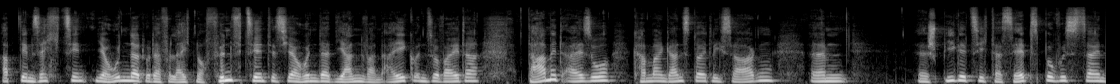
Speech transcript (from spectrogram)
ab dem 16. Jahrhundert oder vielleicht noch 15. Jahrhundert, Jan van Eyck und so weiter. Damit also kann man ganz deutlich sagen, ähm, äh, spiegelt sich das Selbstbewusstsein,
